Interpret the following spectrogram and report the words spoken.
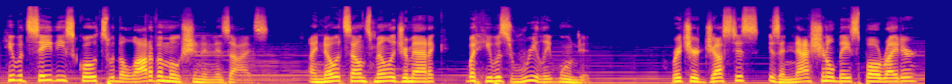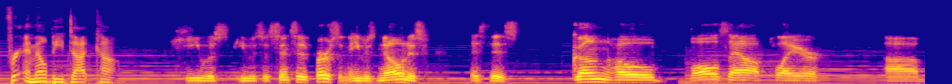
He would say these quotes with a lot of emotion in his eyes. I know it sounds melodramatic, but he was really wounded. Richard Justice is a national baseball writer for MLB.com. He was he was a sensitive person. He was known as as this gung ho, balls out player, um,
